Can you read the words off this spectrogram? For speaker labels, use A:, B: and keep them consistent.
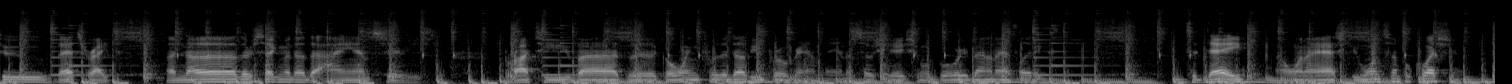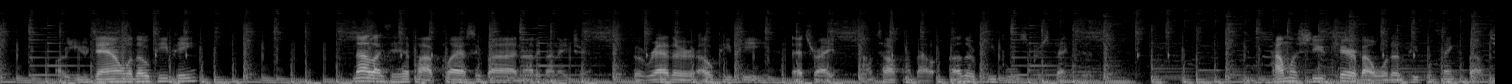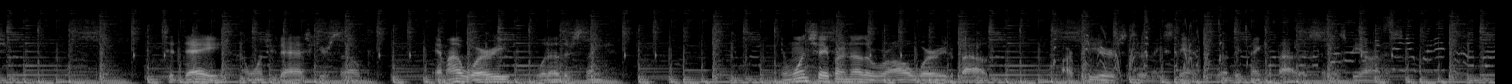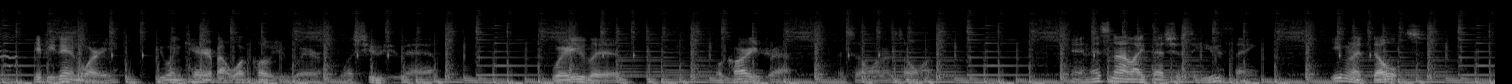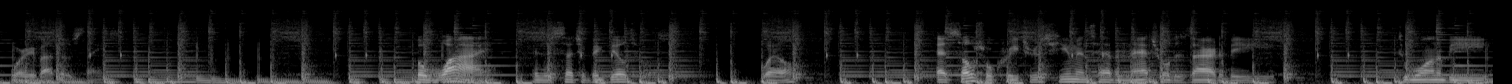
A: to, that's right, another segment of the I Am series. Brought to you by the Going for the W program in association with Glory Bound Athletics. Today, I want to ask you one simple question Are you down with OPP? Not like the hip hop classic by Naughty by Nature, but rather OPP. That's right, I'm talking about other people's perspectives. How much do you care about what other people think about you? Today, I want you to ask yourself Am I worried what others think? In one shape or another, we're all worried about our peers to an extent, what they think about us, and let's be honest. If you didn't worry, you wouldn't care about what clothes you wear, what shoes you have, where you live, what car you drive, and so on and so on. And it's not like that's just a you thing. Even adults worry about those things. But why is it such a big deal to us? Well, as social creatures, humans have a natural desire to be to want to be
